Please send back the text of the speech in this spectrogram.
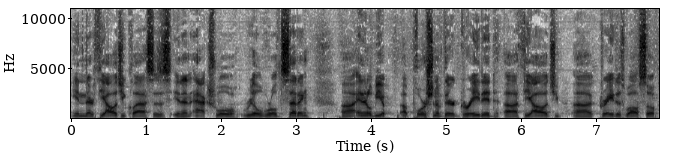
in their theology classes in an actual real world setting, uh, and it'll be a, a, portion of their graded uh, theology uh, grade as well. So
